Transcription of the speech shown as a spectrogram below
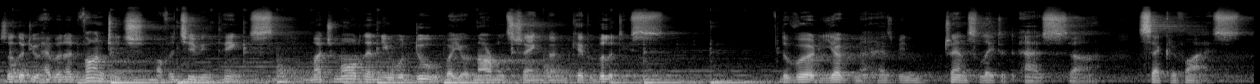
so that you have an advantage of achieving things much more than you would do by your normal strength and capabilities. The word yagna has been translated as uh, sacrifice.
